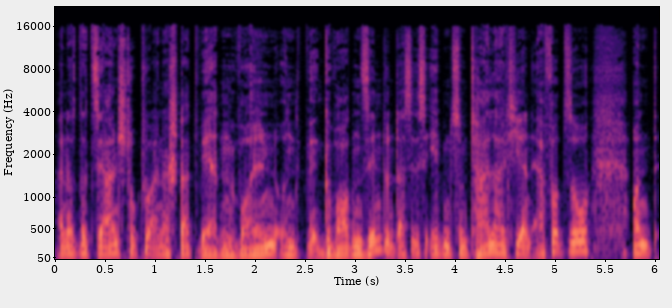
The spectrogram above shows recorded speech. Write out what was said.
einer sozialen Struktur einer Stadt werden wollen und geworden sind. Und das ist eben zum Teil halt hier in Erfurt so. Und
